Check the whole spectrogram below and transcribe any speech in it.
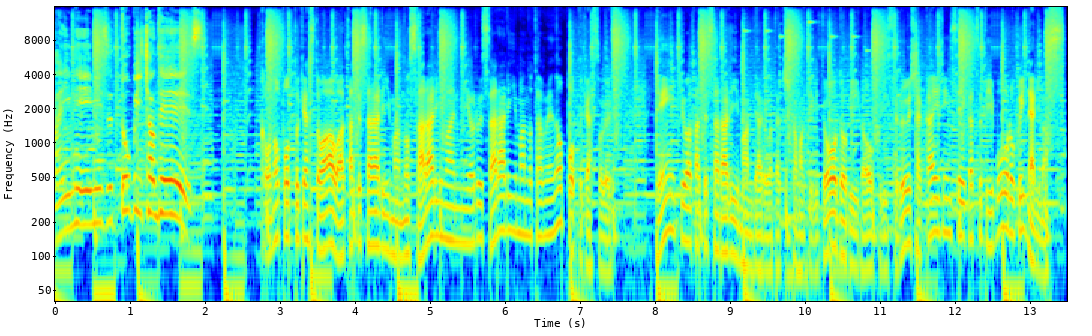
My name is ドビーちゃんです。このポッドキャストは若手サラリーマンのサラリーマンによるサラリーマンのためのポッドキャストです現役若手サラリーマンである私カマキリとドビーがお送りする社会人生活美貌録になります。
